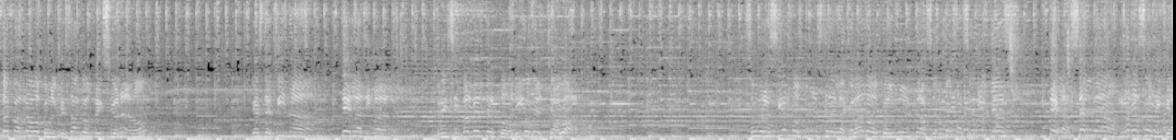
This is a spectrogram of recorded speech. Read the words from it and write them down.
taparrabo con el que está confeccionado es de fina tela animal, principalmente el poderío del jaguar. Su brasier nos muestra el acabado con nuestras hermosas semillas de la selva amazónica.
